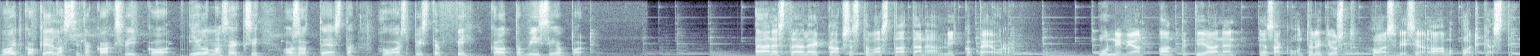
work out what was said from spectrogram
voit kokeilla sitä kaksi viikkoa ilmaiseksi osoitteesta hs.fi kautta visiopod. Äänestäjäleikkauksesta vastaa tänään Mikko Peura. Mun nimi on Antti Tiainen ja sä kuuntelit just HS Vision aamupodcastin.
